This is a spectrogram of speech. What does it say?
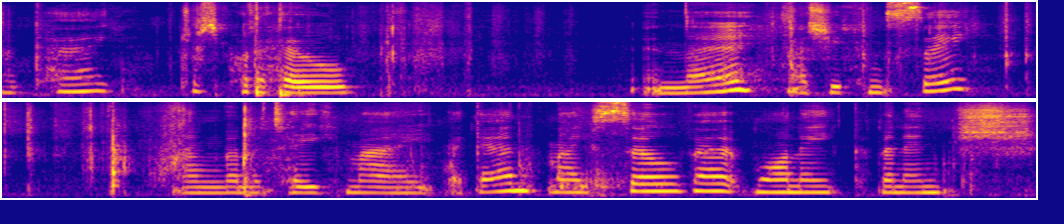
Okay, just put a hole in there as you can see. I'm going to take my, again, my silver 1 8 of an inch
